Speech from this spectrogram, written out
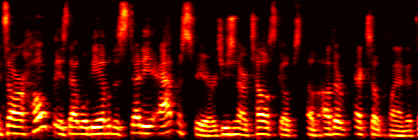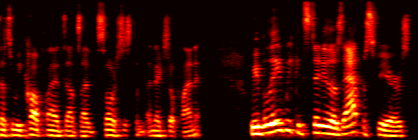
And so our hope is that we'll be able to study atmospheres using our telescopes of other exoplanets. That's what we call planets outside of the solar system, an exoplanet. We believe we can study those atmospheres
